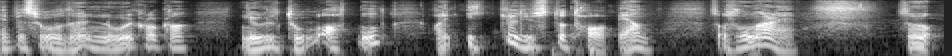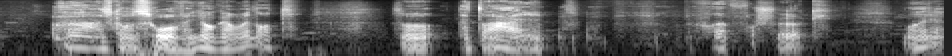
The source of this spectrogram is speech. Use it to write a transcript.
episoder. Nå er klokka 02.18. Har ikke lyst til å ta opp igjen. Så sånn er det. Så jeg skal sove en gang en natt. Så dette er et forsøk. Bare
